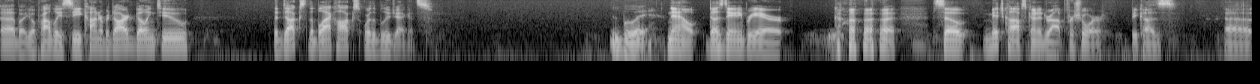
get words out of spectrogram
uh, but you'll probably see Connor Bedard going to the Ducks, the Blackhawks, or the Blue Jackets. Boy. Now, does Danny Briere... so Michkov's going to drop for sure because uh,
